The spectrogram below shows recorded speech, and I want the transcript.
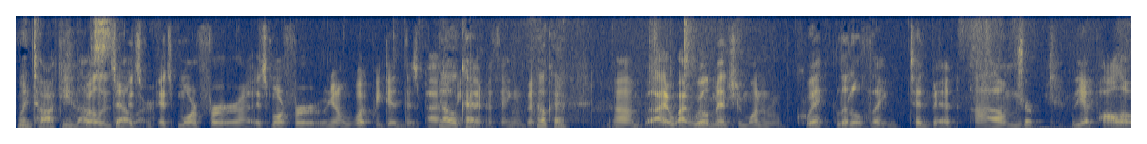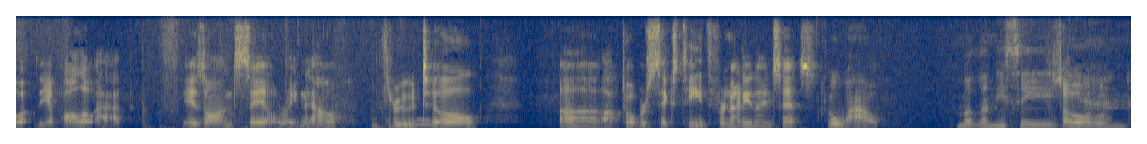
when talking about Well, it's, Stellar. it's it's more for uh, it's more for you know what we did this past week type of thing. But okay. um, I, I will mention one quick little thing tidbit. Um, Sure. The Apollo the Apollo app is on sale right now through till uh, October 16th for 99 cents. Oh, wow. But let me see. So- and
